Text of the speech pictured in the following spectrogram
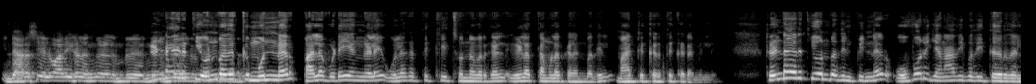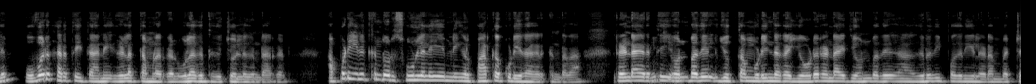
இந்த அரசியல்வாதிகள் இரண்டாயிரத்தி ஒன்பதுக்கு முன்னர் பல விடயங்களை உலகத்துக்கு சொன்னவர்கள் ஈழத்தமிழர்கள் என்பதில் மாற்று கருத்துக்கு இடமில்லை இரண்டாயிரத்தி ஒன்பதின் பின்னர் ஒவ்வொரு ஜனாதிபதி தேர்தலும் ஒவ்வொரு கருத்தை தானே ஈழத்தமிழர்கள் உலகத்துக்கு சொல்லுகின்றார்கள். அப்படி இருக்கின்ற ஒரு சூழ்நிலையையும் நீங்கள் பார்க்கக்கூடியதாக இருக்கின்றதா? இரண்டாயிரத்தி நிச்சயம். ஒன்பதில் யுத்தம் முடிந்த கையோடு இரண்டாயிரத்தி ஒன்பது இறுதிப் பகுதியில் இடம்பெற்ற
